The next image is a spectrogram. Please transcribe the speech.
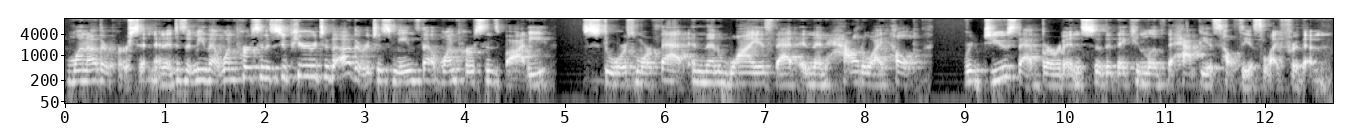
one other person. And it doesn't mean that one person is superior to the other, it just means that one person's body stores more fat. And then why is that? And then how do I help reduce that burden so that they can live the happiest, healthiest life for them?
